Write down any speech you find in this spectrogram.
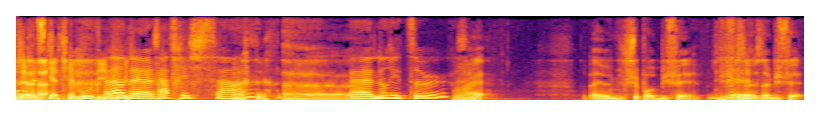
j'avais dit quelques mots au début. Alors, on a rafraîchissant, Euh, euh, nourriture. Ouais. Ben, je sais pas, buffet. Buffet? C'est un- c'est un buffet.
